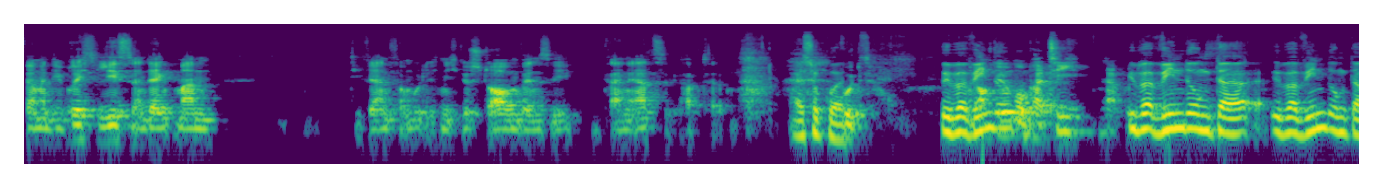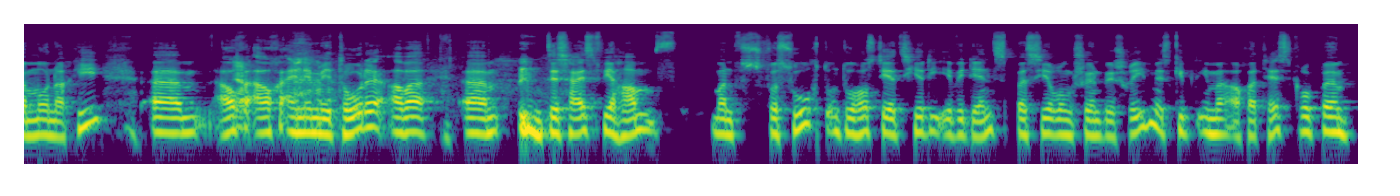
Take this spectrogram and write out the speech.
wenn man die Berichte liest, dann denkt man, die wären vermutlich nicht gestorben, wenn sie keine Ärzte gehabt hätten. Also gut. gut. Überwindung, ja, Überwindung der Überwindung der Monarchie, ähm, auch ja. auch eine Methode. Aber ähm, das heißt, wir haben man versucht und du hast jetzt hier die Evidenzbasierung schön beschrieben. Es gibt immer auch eine Testgruppe,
